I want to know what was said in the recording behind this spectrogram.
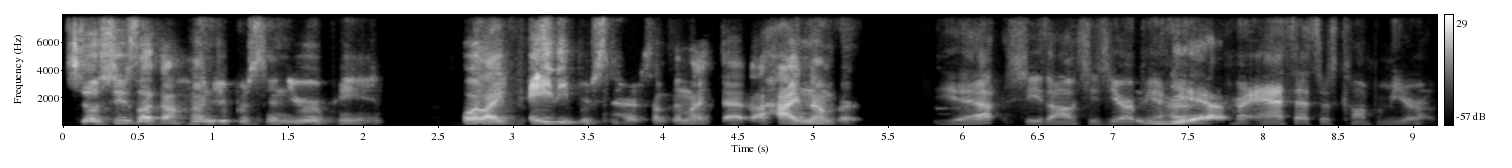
So she's like hundred percent European, or like eighty percent or something like that, a high number. Yeah, she's um she's European. Her, yeah, her ancestors come from Europe.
